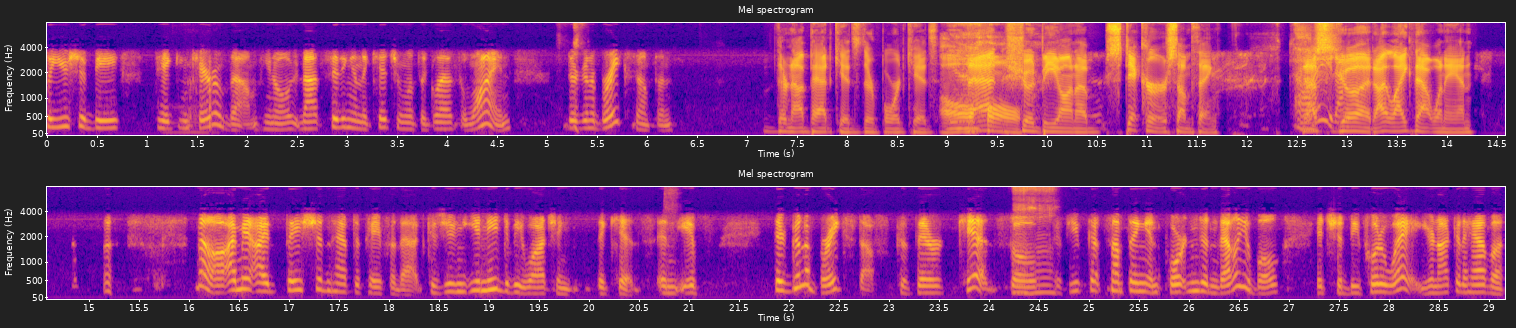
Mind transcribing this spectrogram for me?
So you should be taking care of them, you know, not sitting in the kitchen with a glass of wine. They're going to break something. They're not bad kids, they're bored kids. Oh. That should be on a sticker or something. That's right. good. I like that one, Anne. No, I mean, I they shouldn't have to pay for that because you you need to be watching the kids, and if they're going to break stuff, because they're kids. So mm-hmm. if you've got something important and valuable, it should be put away. You're not going to have a,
